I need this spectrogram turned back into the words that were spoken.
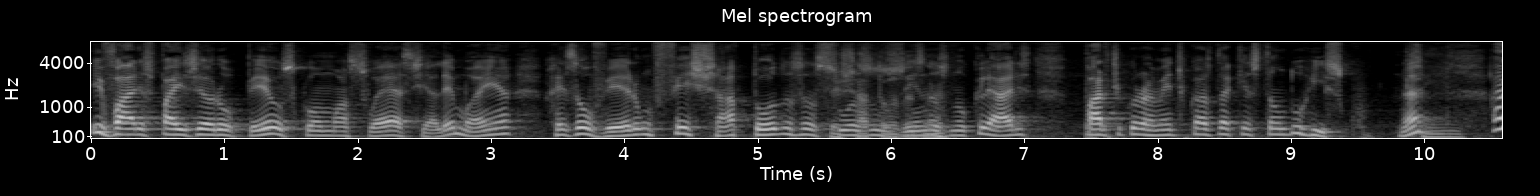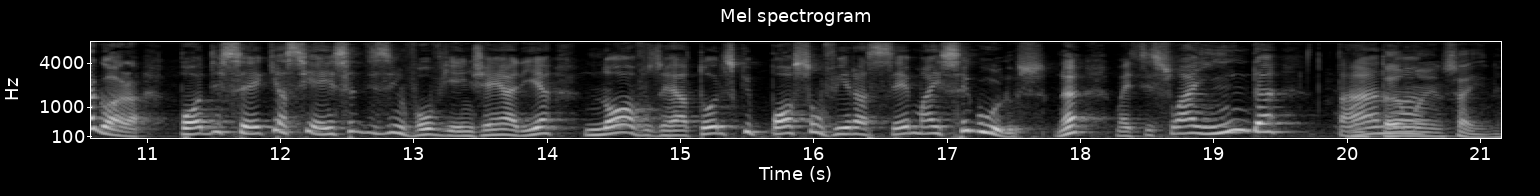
E vários países europeus, como a Suécia e a Alemanha, resolveram fechar todas as Fechar suas todas, usinas né? nucleares, particularmente por causa da questão do risco. Né? Agora, pode ser que a ciência desenvolva e a engenharia novos reatores que possam vir a ser mais seguros. Né? Mas isso ainda está Não no. tamo nisso aí, né?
